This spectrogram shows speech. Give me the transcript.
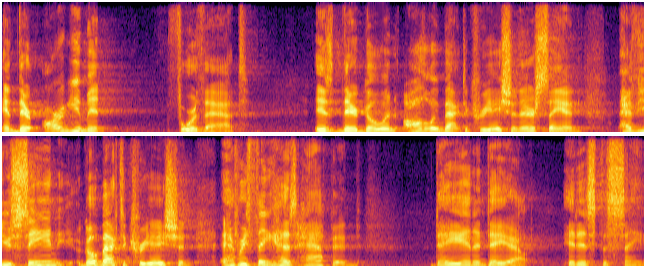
And their argument for that is they're going all the way back to creation. They're saying, Have you seen, go back to creation, everything has happened day in and day out. It is the same.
